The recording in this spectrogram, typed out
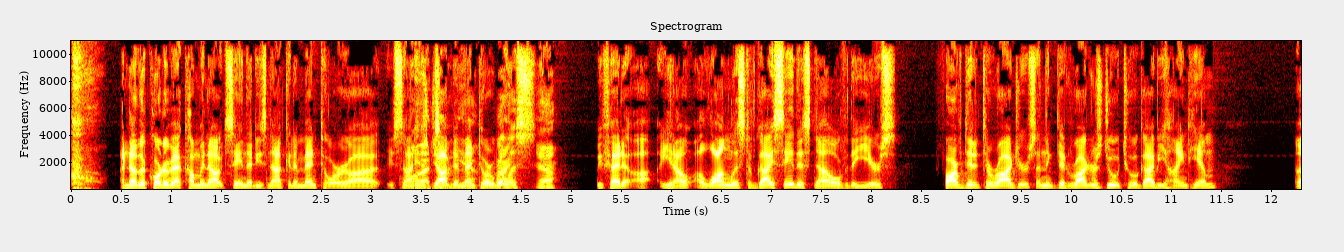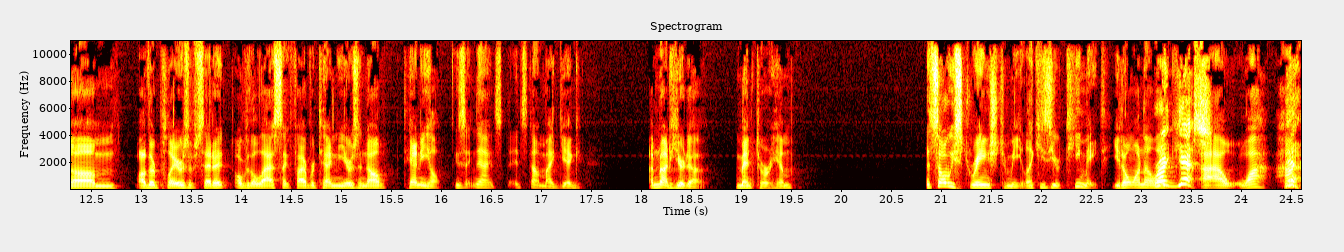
Another quarterback coming out saying that he's not going to mentor. Uh, it's not Oh, his job a- to yeah, mentor right, Willis. Yeah. We've had uh, you know a long list of guys say this now over the years. Favre did it to Rodgers. I think did Rodgers do it to a guy behind him? Um, other players have said it over the last like five or ten years, and now Tannehill. He's like, nah, it's, it's not my gig. I'm not here to mentor him. It's always strange to me. Like he's your teammate. You don't want to like Right, yes. Uh, why? Huh? Yeah, You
